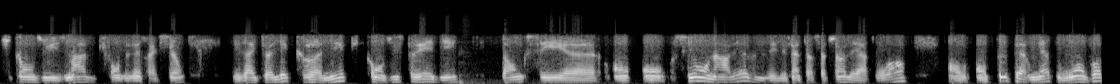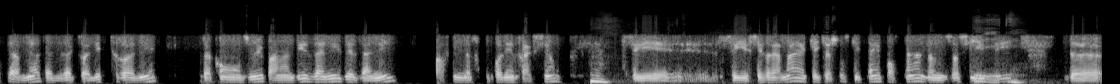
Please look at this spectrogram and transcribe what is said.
qui conduisent mal, qui font des infractions. Les alcooliques chroniques conduisent très bien. Donc, c'est euh, on, si on enlève les, interceptions aléatoires, on, peut permettre ou on va permettre à des alcooliques chroniques de conduire pendant des années et des années parce qu'ils ne font pas d'infraction. Hmm. C'est, c'est, vraiment quelque chose qui est important dans nos sociétés de,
